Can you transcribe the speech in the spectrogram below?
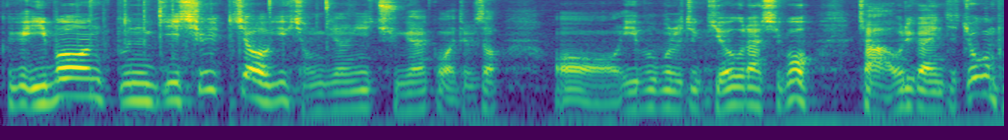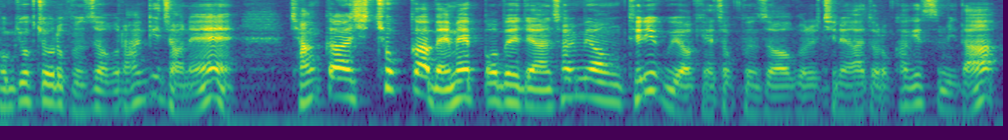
그러니까 이번 분기 실적이 굉장히 중요할 것 같아요 그래서 어, 이 부분을 좀 기억을 하시고 자 우리가 이제 조금 본격적으로 분석을 하기 전에 잠깐 시초가 매매법에 대한 설명 드리고요 계속 분석을 진행하도록 하겠습니다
